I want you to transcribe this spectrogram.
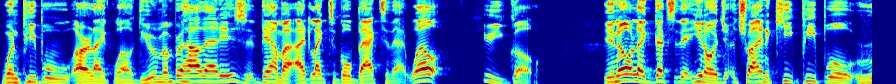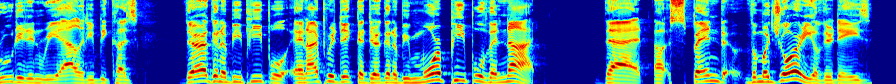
When people are like, well, do you remember how that is? Damn, I'd like to go back to that. Well, here you go. You know, like that's, the, you know, trying to keep people rooted in reality because there are going to be people, and I predict that there are going to be more people than not that uh, spend the majority of their days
